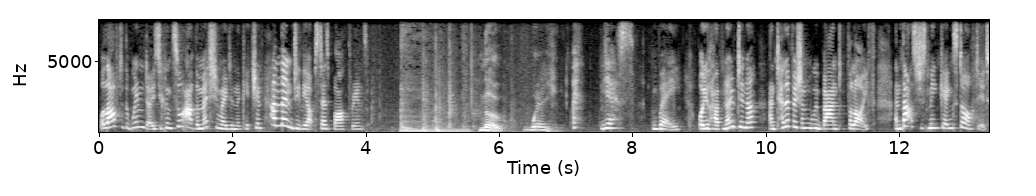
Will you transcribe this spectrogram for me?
Well, after the windows, you can sort out the mess you made in the kitchen and then do the upstairs bathrooms. No way. Yes, way. Or you'll have no dinner and television will be banned for life. And that's just me getting started.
